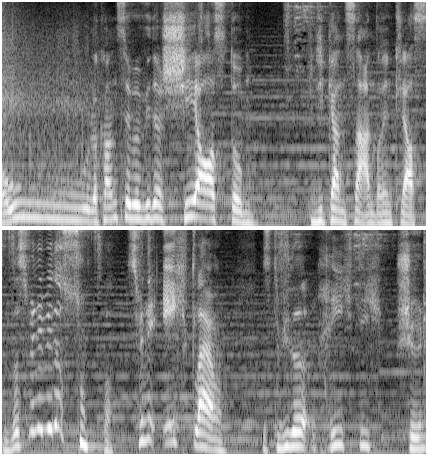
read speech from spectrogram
Oh, da kannst du aber wieder schön austoben. Für die ganzen anderen Klassen. Das finde ich wieder super. Das finde ich echt leid. Dass du wieder richtig schön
